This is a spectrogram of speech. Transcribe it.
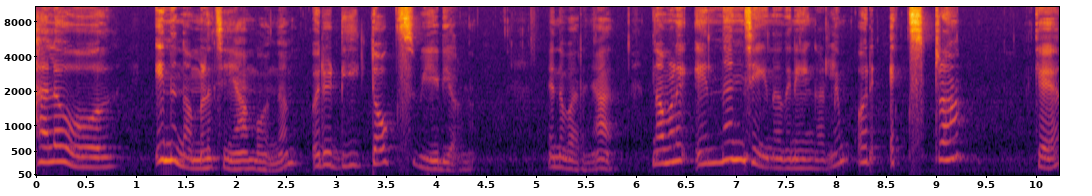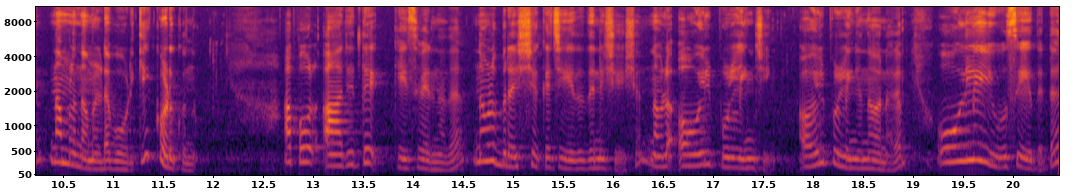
ഹലോ ഓൾ ഇന്ന് നമ്മൾ ചെയ്യാൻ പോകുന്ന ഒരു ഡീറ്റോക്സ് വീഡിയോ ആണ്. എന്ന് പറഞ്ഞാൽ നമ്മൾ എന്നും ചെയ്യുന്നതിനേക്കാളും ഒരു എക്സ്ട്രാ കെയർ നമ്മൾ നമ്മളുടെ ബോഡിക്ക് കൊടുക്കുന്നു. അപ്പോൾ ആദ്യത്തെ കേസ് വരുന്നത് നമ്മൾ ബ്രഷൊക്കെ ചെയ്തതിന് ശേഷം നമ്മൾ ഓയിൽ പുള്ളിങ് ചെയ്യും. ഓയിൽ പുള്ളിങ് എന്ന് പറഞ്ഞാൽ ഓയിൽ യൂസ് ചെയ്തിട്ട്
